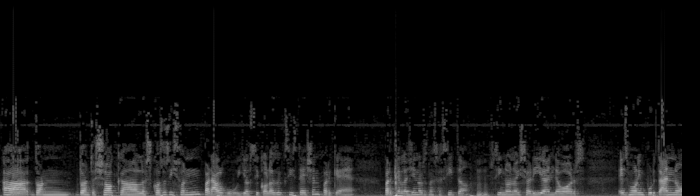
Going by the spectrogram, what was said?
Uh, doncs, doncs això, que les coses hi són per algú i els psicòlegs existeixen perquè, perquè la gent els necessita Mhm. si no, no hi serien. Llavors és molt important no,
